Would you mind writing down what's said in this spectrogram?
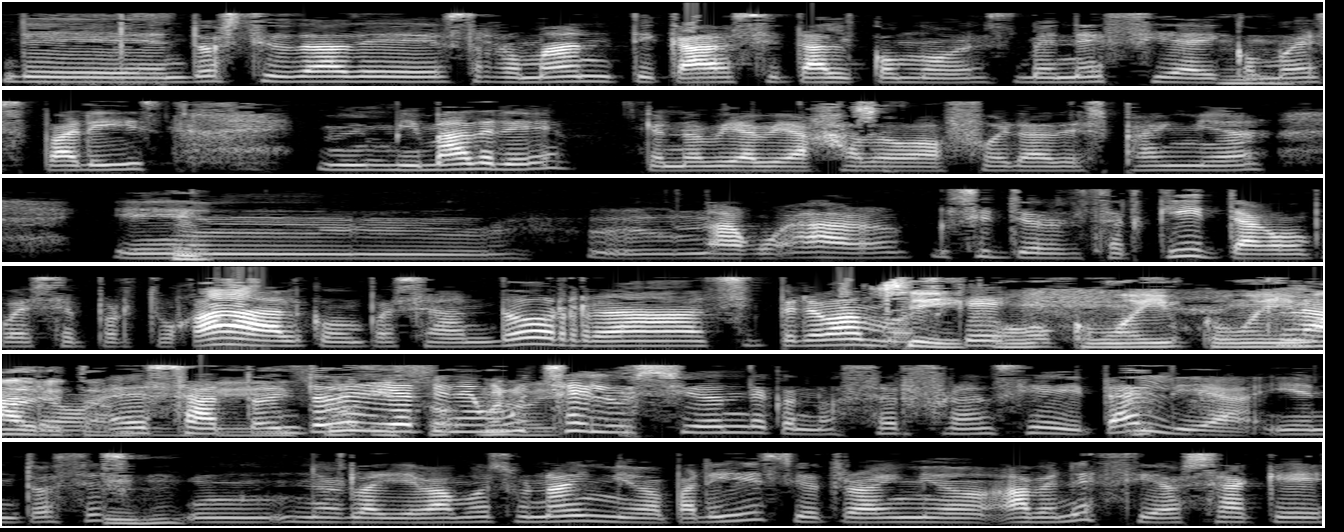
de dos ciudades románticas y tal como es Venecia y como mm. es París. Mi, madre, que no había viajado afuera de España, en sitios cerquita, como puede ser Portugal, como puede ser Andorra, pero vamos. Sí, que, como, como, hay, como madre también. Exacto, entonces ella tiene mucha ilusión de conocer Francia e Italia y entonces mm, nos la llevamos un año a París y otro año a Venecia, o sea que eh,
